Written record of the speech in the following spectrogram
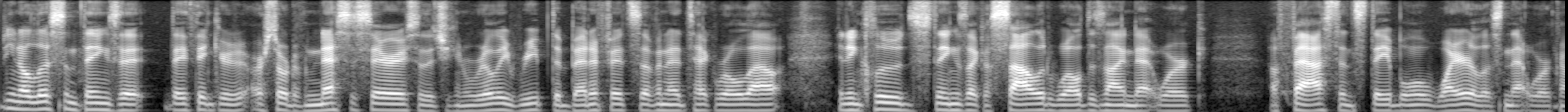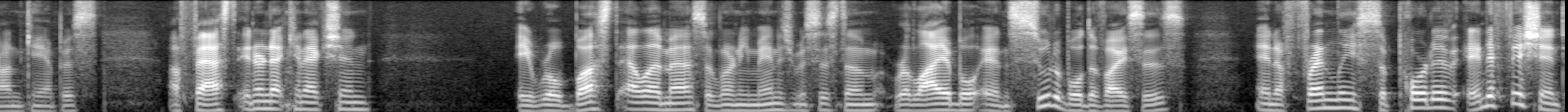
you know list some things that they think are, are sort of necessary so that you can really reap the benefits of an ed tech rollout. It includes things like a solid, well-designed network, a fast and stable wireless network on campus, a fast internet connection, a robust LMS or learning management system, reliable and suitable devices, and a friendly, supportive, and efficient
